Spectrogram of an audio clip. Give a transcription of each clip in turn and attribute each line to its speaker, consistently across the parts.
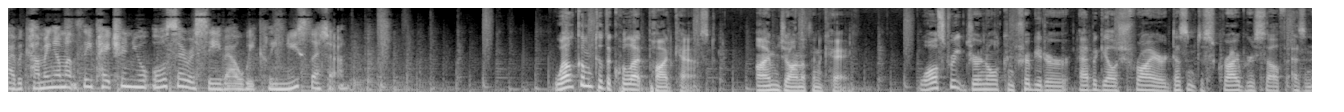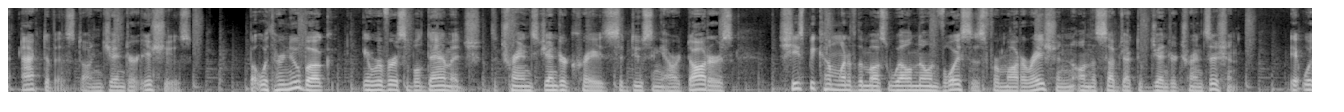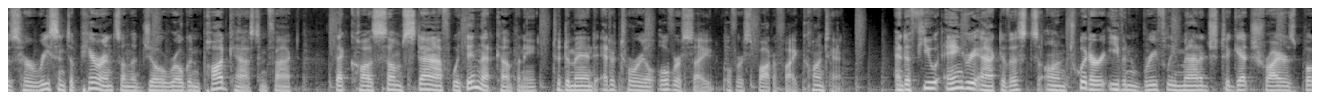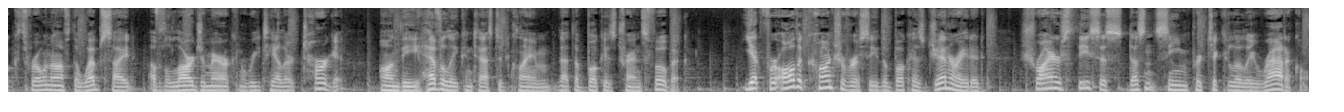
Speaker 1: By becoming a monthly patron, you'll also receive our weekly newsletter.
Speaker 2: Welcome to the Quillette Podcast. I'm Jonathan Kay. Wall Street Journal contributor Abigail Shrier doesn't describe herself as an activist on gender issues, but with her new book, Irreversible Damage The Transgender Craze Seducing Our Daughters, she's become one of the most well known voices for moderation on the subject of gender transition. It was her recent appearance on the Joe Rogan podcast, in fact, that caused some staff within that company to demand editorial oversight over Spotify content. And a few angry activists on Twitter even briefly managed to get Shrier's book thrown off the website of the large American retailer Target on the heavily contested claim that the book is transphobic. Yet, for all the controversy the book has generated, Shrier's thesis doesn't seem particularly radical.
